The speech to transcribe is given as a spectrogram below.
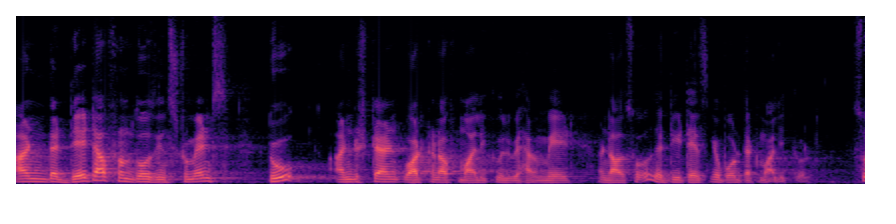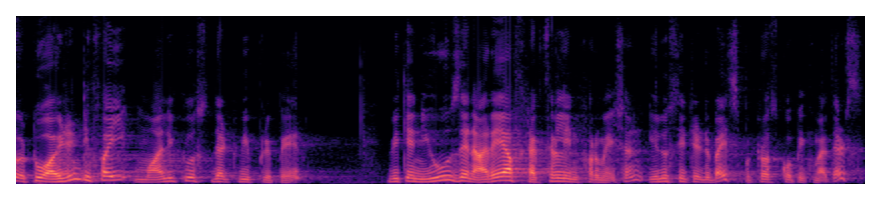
and the data from those instruments to understand what kind of molecule we have made and also the details about that molecule. So, to identify molecules that we prepare we can use an array of structural information elucidated by spectroscopic methods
